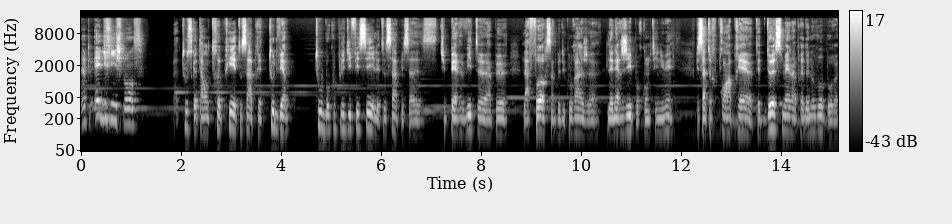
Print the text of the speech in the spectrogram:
un peu aigri, je pense. Bah, tout ce que t'as entrepris et tout ça, après, tout devient tout beaucoup plus difficile et tout ça. Puis ça, tu perds vite euh, un peu la force, un peu du courage, euh, l'énergie pour continuer. Puis ça te reprend après, euh, peut-être deux semaines après de nouveau pour,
